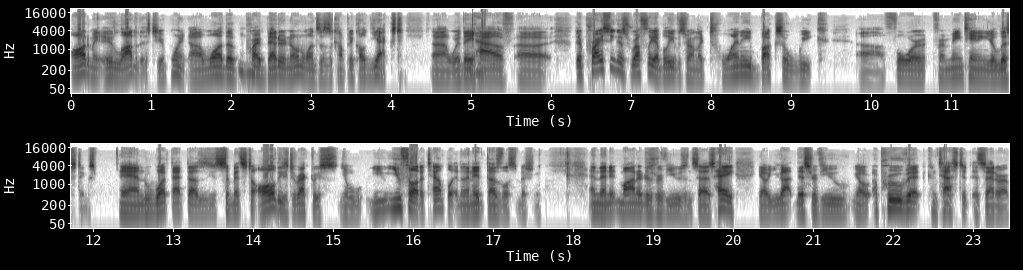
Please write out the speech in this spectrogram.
automate a lot of this. To your point, uh, one of the mm-hmm. probably better known ones is a company called Yext, uh, where they mm-hmm. have uh, their pricing is roughly, I believe, it's around like twenty bucks a week uh, for for maintaining your listings. And what that does is it submits to all these directories. You know, you, you fill out a template and then it does the submission. And then it monitors reviews and says, hey, you know, you got this review, you know, approve it, contest it, etc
